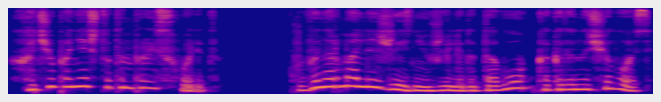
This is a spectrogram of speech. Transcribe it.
«Хочу понять, что там происходит. Вы нормальной жизнью жили до того, как это началось,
